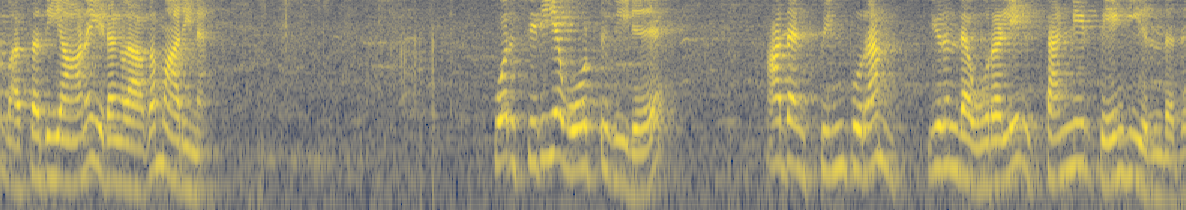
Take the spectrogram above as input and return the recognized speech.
வசதியான இடங்களாக மாறின. ஒரு சிறிய ஓட்டு வீடு அதன் பின்புறம் இருந்த உரலில் தண்ணீர் தேங்கி இருந்தது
